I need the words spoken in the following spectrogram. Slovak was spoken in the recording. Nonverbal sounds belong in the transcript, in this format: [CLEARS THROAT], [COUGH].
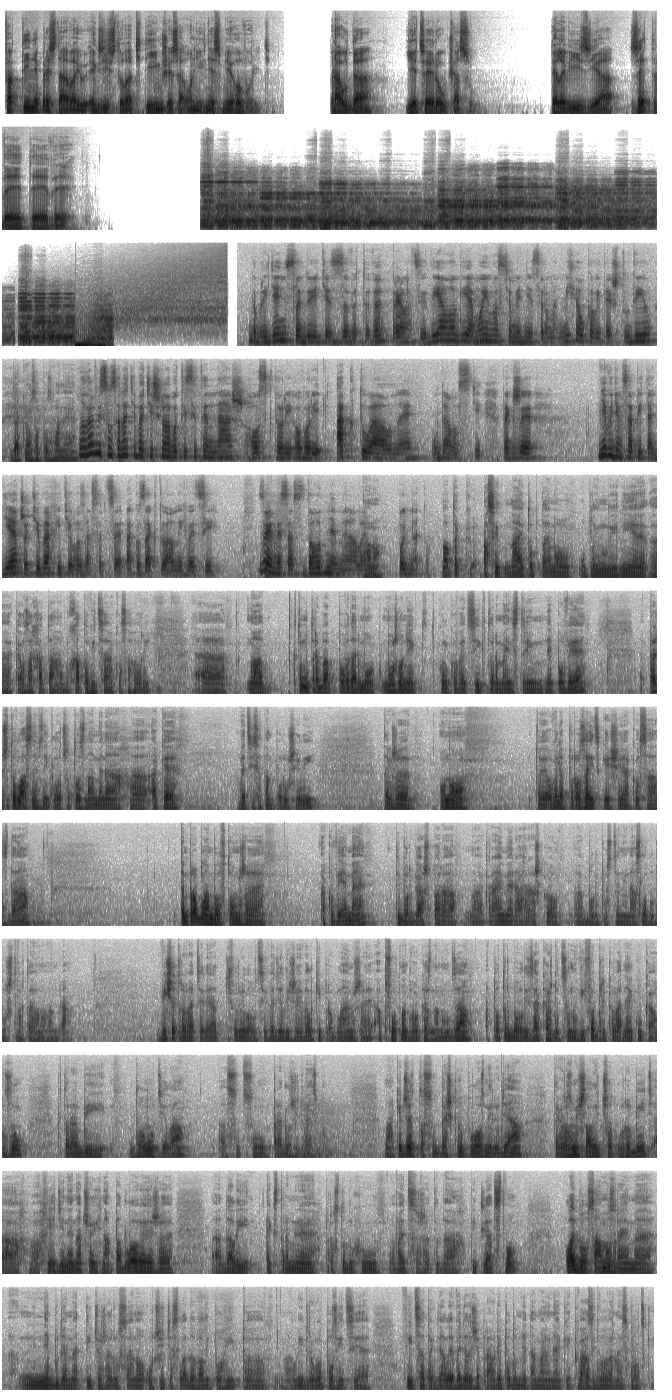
Fakty neprestávajú existovať tým, že sa o nich nesmie hovoriť. Pravda je dcérou času. Televízia ZVTV. Dobrý deň, sledujete ZVTV, reláciu Dialógy a mojím hostom je dnes Roman Michalkovi, to je štúdiu. Ďakujem za pozvanie. No veľmi som sa na teba tešila, lebo ty si ten náš host, ktorý hovorí aktuálne udalosti. Takže nebudem sa pýtať ja, čo teba chytilo za srdce, ako z aktuálnych vecí. Zrejme sa dohodneme, ale ano. poď na to. No tak asi najtop témou uplynulých dní je e, kauza chata, alebo chatovica, ako sa hovorí. Uh, no a k tomu treba povedať možno niekoľko vecí, ktoré mainstream nepovie. Prečo to vlastne vzniklo? Čo to znamená? Aké veci sa tam porušili? Takže ono, to je oveľa prozaickejšie, ako sa zdá. Ten problém bol v tom, že ako vieme, Tibor Gašpar a Krajmer a Hraško e, boli pustení na slobodu 4. novembra. Vyšetrovatelia Čurilovci vedeli, že je veľký problém, že je absolútna dôkazná núdza a potrebovali za každú cenu vyfabrikovať nejakú kauzu, ktorá by donútila sudcu predlžiť väzbu. No a keďže to sú bezkrupulózni ľudia, tak rozmýšľali, čo urobiť a jediné, na čo ich napadlo, je, že dali extrémne prostoduchú vec, že teda pytliactvo, lebo samozrejme nebudeme tí, čo žerú seno, určite sledovali pohyb e, lídrov opozície, Fica a tak ďalej, vedeli, že pravdepodobne tam majú nejaké kvázi dôverné schôdzky.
